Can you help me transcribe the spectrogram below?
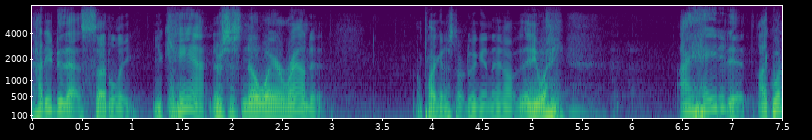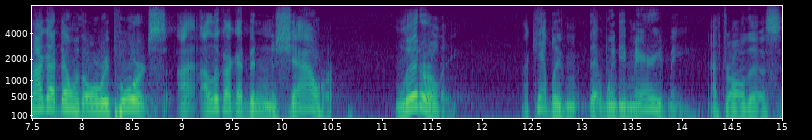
How do you do that subtly? You can't. There's just no way around it. I'm probably going to start doing it now. Anyway, I hated it. Like when I got done with oral reports, I, I looked like I'd been in a shower. Literally. I can't believe that Wendy married me after all this.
